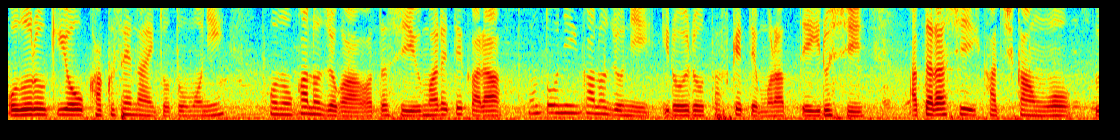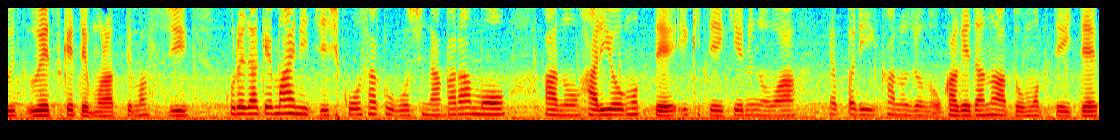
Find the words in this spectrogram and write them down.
驚きを隠せないとともにこの彼女が私生まれてから本当に彼女にいろいろ助けてもらっているし新しい価値観を植え付けてもらってますしこれだけ毎日試行錯誤しながらもあの張りを持って生きていけるのはやっぱり彼女のおかげだなと思っていて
